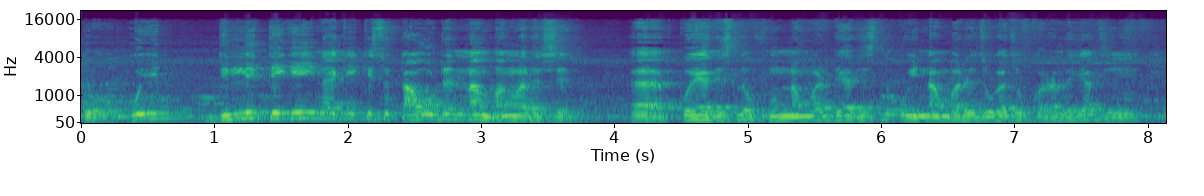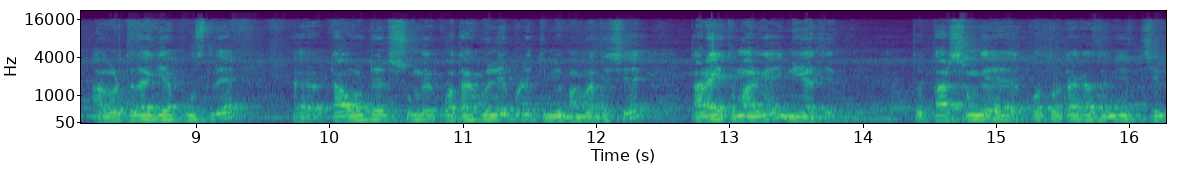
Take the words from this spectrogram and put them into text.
তো ওই দিল্লি থেকেই নাকি কিছু টাউটের নাম বাংলাদেশের কইয়া দিছিল, ফোন নাম্বার দেওয়া দিছিল, ওই নাম্বারে যোগাযোগ করার লেগে যে আগরতলা গিয়া পুষলে টাউটের সঙ্গে কথা কইলে পরে তুমি বাংলাদেশে তারাই তোমাকে নিয়ে যাবে। তো তার সঙ্গে কত টাকা জানি ছিল,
